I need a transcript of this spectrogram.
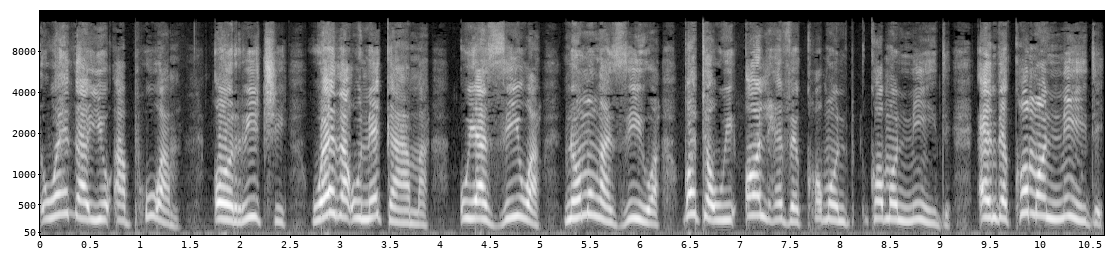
whether you are poor or rich whether unegama uyaziwa noma ungaziwa kodwa we all have a common common need. And the common need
